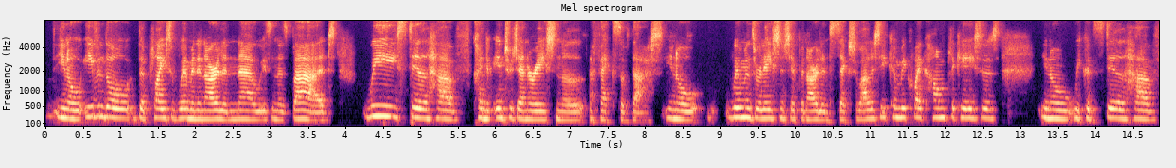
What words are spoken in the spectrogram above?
you know even though the plight of women in ireland now isn't as bad we still have kind of intergenerational effects of that. You know women's relationship in ireland to sexuality can be quite complicated. You know we could still have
